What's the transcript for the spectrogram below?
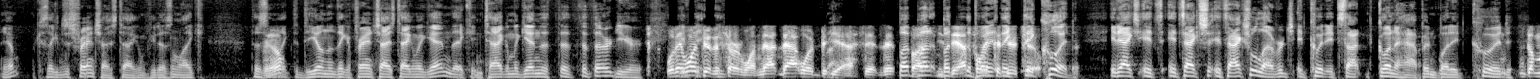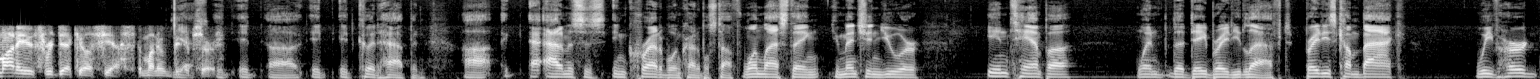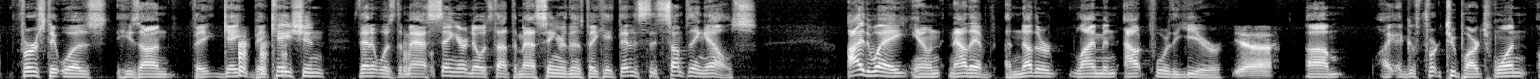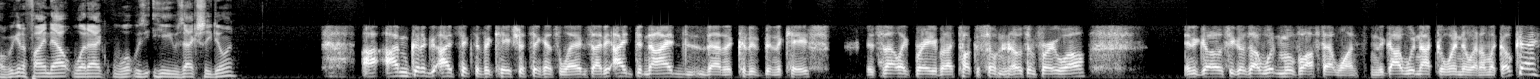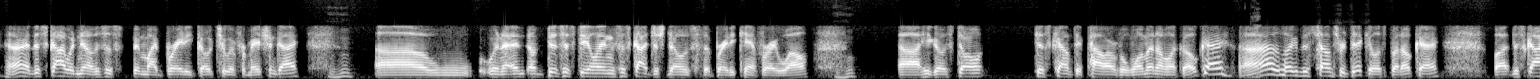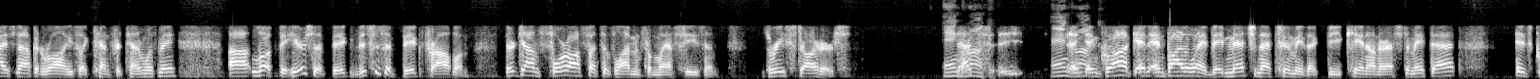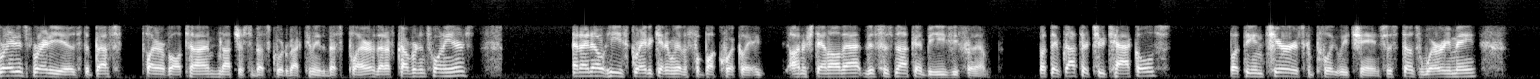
Yep, because they can just franchise tag him if he doesn't like doesn't yep. like the deal, and then they can franchise tag him again. They can tag him again the, the, the third year. Well, they won't do the third one. That that would be right. yeah. They, they, but but, but, the point, they, they could It actually, it's it's actually it's actual leverage. It could. It's not going to happen, but it could. The money is ridiculous. Yes, the money would be yes, absurd. It it, uh, it it could happen. Uh, Adam, this is incredible, incredible stuff. One last thing, you mentioned you were in Tampa when the day Brady left. Brady's come back. We've heard first it was he's on va- vacation. then it was the Masked Singer. No, it's not the Masked Singer. Then it's vacation. Then it's, it's something else. Either way, you know now they have another lineman out for the year. Yeah. Um, I, for two parts. One, are we going to find out what what was he was actually doing? I, I'm gonna. I think the vacation thing has legs. I, I denied that it could have been the case. It's not like Brady, but I talked to someone who knows him very well. And he goes, he goes, I wouldn't move off that one. And the guy would not go into it. I'm like, okay, all right, this guy would know. This has been my Brady go-to information guy. Mm-hmm. Uh, when and, uh, business dealings, this guy just knows the Brady camp very well. Mm-hmm. Uh, he goes, don't discount the power of a woman. I'm like, okay. I was like, this sounds ridiculous, but okay. But this guy's not been wrong. He's like 10 for 10 with me. Uh, look, the, here's a big. This is a big problem. They're down four offensive linemen from last season, three starters. And That's- Gronk. And, And Gronk. and Gronk. And, and by the way, they mentioned that to me that you can't underestimate that. As great as Brady is, the best player of all time, not just the best quarterback to me, the best player that I've covered in 20 years. And I know he's great at getting rid of the football quickly. I understand all that. This is not going to be easy for them. But they've got their two tackles, but the interior is completely changed. This does worry me.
